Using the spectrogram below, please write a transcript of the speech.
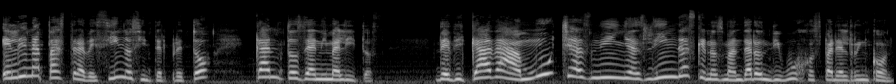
Elena Paz Travesí nos interpretó Cantos de Animalitos, dedicada a muchas niñas lindas que nos mandaron dibujos para el rincón.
